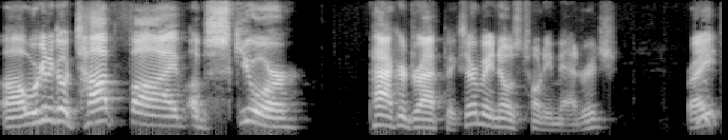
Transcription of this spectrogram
Uh, we're going to go top five obscure Packer draft picks. Everybody knows Tony Mandarich, right?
